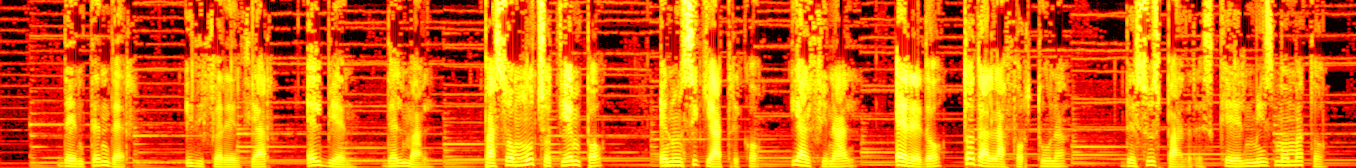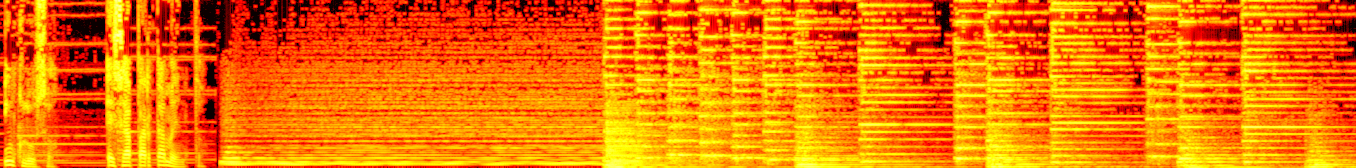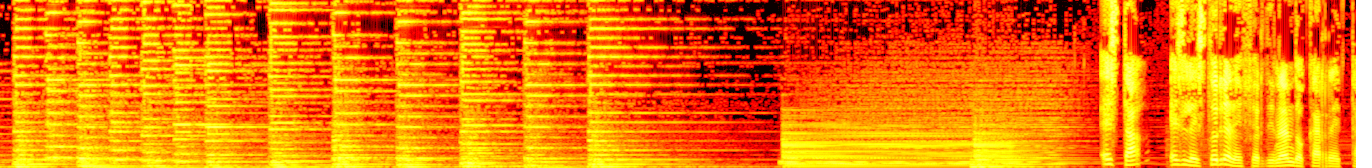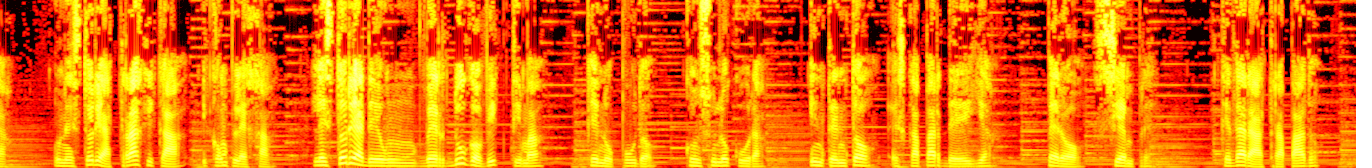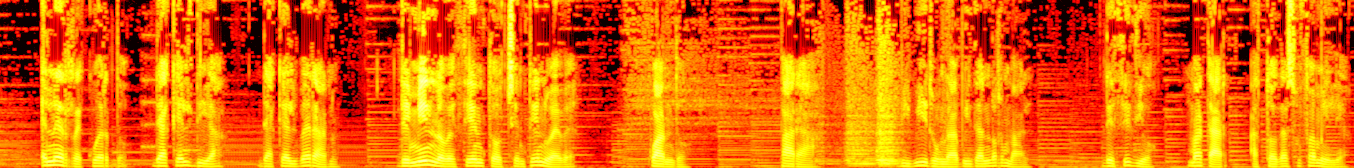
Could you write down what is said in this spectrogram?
de entender y diferenciar el bien del mal. Pasó mucho tiempo en un psiquiátrico y al final heredó toda la fortuna de sus padres que él mismo mató, incluso ese apartamento. Esta es la historia de Ferdinando Carretta, una historia trágica y compleja. La historia de un verdugo víctima que no pudo con su locura. Intentó escapar de ella, pero siempre quedará atrapado en el recuerdo de aquel día, de aquel verano, de 1989, cuando, para vivir una vida normal, decidió matar a toda su familia.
